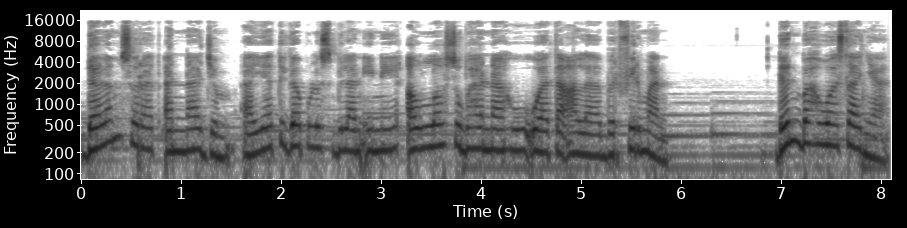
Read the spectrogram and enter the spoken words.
Dalam surat An-Najm ayat 39 ini Allah Subhanahu wa taala berfirman, "Dan bahwasanya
